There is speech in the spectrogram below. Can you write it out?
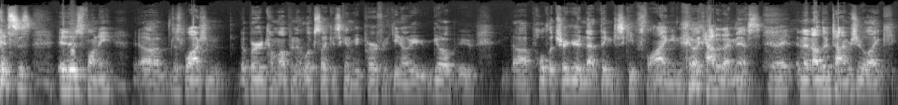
it's just it is funny uh, just watching the bird come up and it looks like it's going to be perfect. You know, you go up, you uh, pull the trigger, and that thing just keeps flying, and you're like, how did I miss? Right. And then other times you're like,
